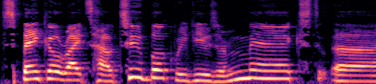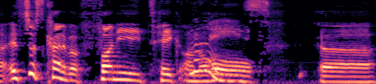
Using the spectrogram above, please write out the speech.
Spanko writes how-to book. Reviews are mixed. Uh, it's just kind of a funny take on the whole uh,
